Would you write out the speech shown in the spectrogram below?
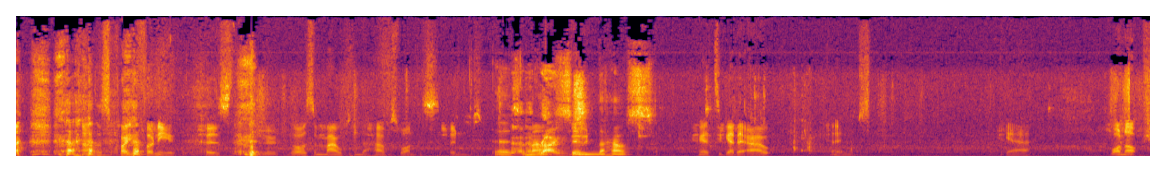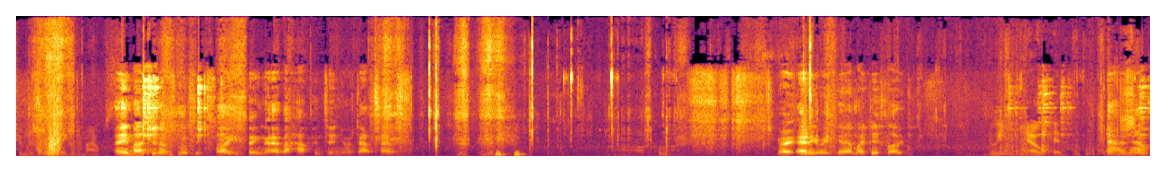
Oh, that's quite funny because there was a mouse in the house once, and There's a mouse rhymes. in the house. we had to get it out. And yeah, one option was killing the mouse. I imagine that's the most exciting thing that ever happened in your dad's house. Oh come on! Right, anyway, yeah, my dislike. You don't even know him. Yeah, I know.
